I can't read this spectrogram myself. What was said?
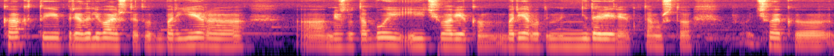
как ты преодолеваешь вот этот вот барьер а, между тобой и человеком, барьер вот именно недоверия, потому что человек э,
